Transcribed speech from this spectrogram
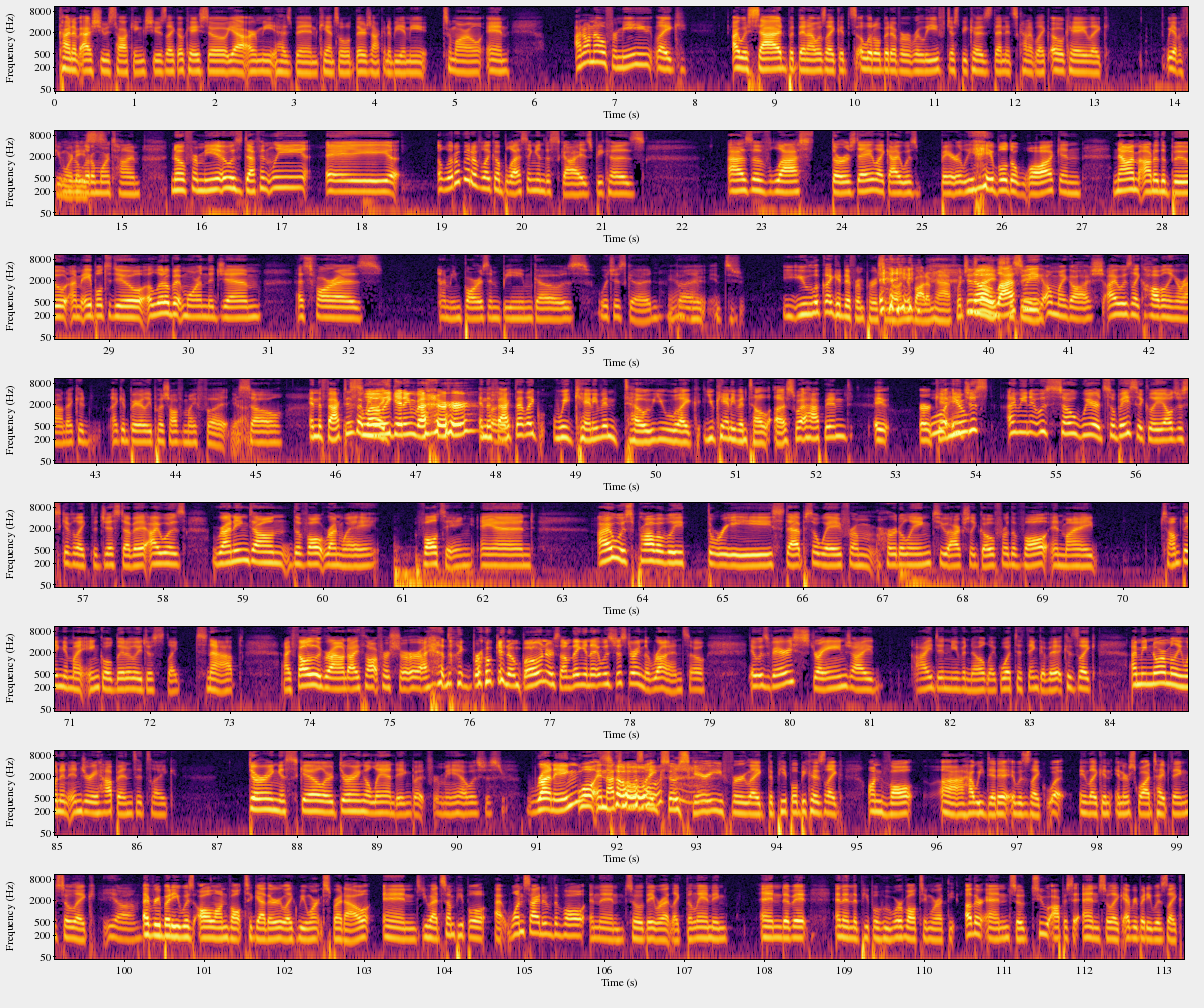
Kind of as she was talking, she was like, "Okay, so yeah, our meet has been canceled. There's not going to be a meet tomorrow." And I don't know. For me, like, I was sad, but then I was like, it's a little bit of a relief just because then it's kind of like, oh, okay, like, we have a few more days. A little more time. No, for me it was definitely a a little bit of like a blessing in disguise because as of last Thursday, like I was barely able to walk and now I'm out of the boot. I'm able to do a little bit more in the gym as far as I mean bars and beam goes, which is good. Yeah, but it's, you look like a different person on your bottom half, which is no, nice last week, oh my gosh, I was like hobbling around. I could I could barely push off my foot. Yeah. So and the fact is slowly we like, getting better. and the but- fact that like we can't even tell you, like, you can't even tell us what happened, it, or well, can you? it just I mean, it was so weird. So basically, I'll just give like the gist of it. I was running down the vault runway, vaulting, and I was probably three steps away from hurdling to actually go for the vault, and my something in my ankle literally just like snapped. I fell to the ground. I thought for sure I had like broken a bone or something, and it was just during the run. So it was very strange. I I didn't even know like what to think of it because like I mean normally when an injury happens, it's like during a skill or during a landing, but for me, I was just running. Well, and that's what was like so scary for like the people because like on vault, uh, how we did it, it was like what in like an inner squad type thing. So like yeah. everybody was all on vault together like we weren't spread out and you had some people at one side of the vault and then so they were at like the landing end of it and then the people who were vaulting were at the other end so two opposite ends so like everybody was like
